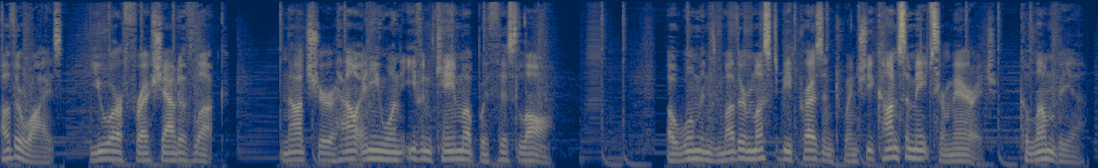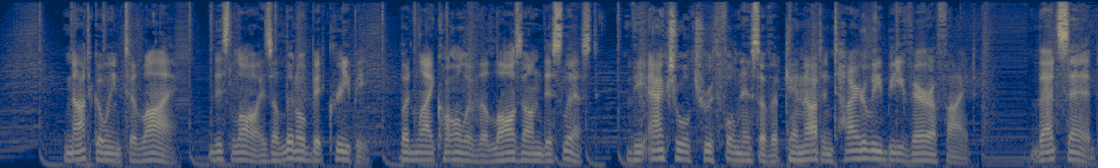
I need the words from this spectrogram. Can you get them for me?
Otherwise, you are fresh out of luck. Not sure how anyone even came up with this law. A woman's mother must be present when she consummates her marriage, Colombia. Not going to lie, this law is a little bit creepy, but like all of the laws on this list, the actual truthfulness of it cannot entirely be verified. That said,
